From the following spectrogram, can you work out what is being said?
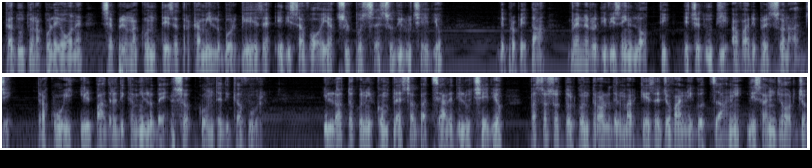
Caduto Napoleone, si aprì una contesa tra Camillo Borghese e di Savoia sul possesso di Lucedio. Le proprietà vennero divise in lotti e ceduti a vari personaggi, tra cui il padre di Camillo Benso, conte di Cavour. Il lotto con il complesso abbaziale di Lucedio passò sotto il controllo del marchese Giovanni Gozzani di San Giorgio,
